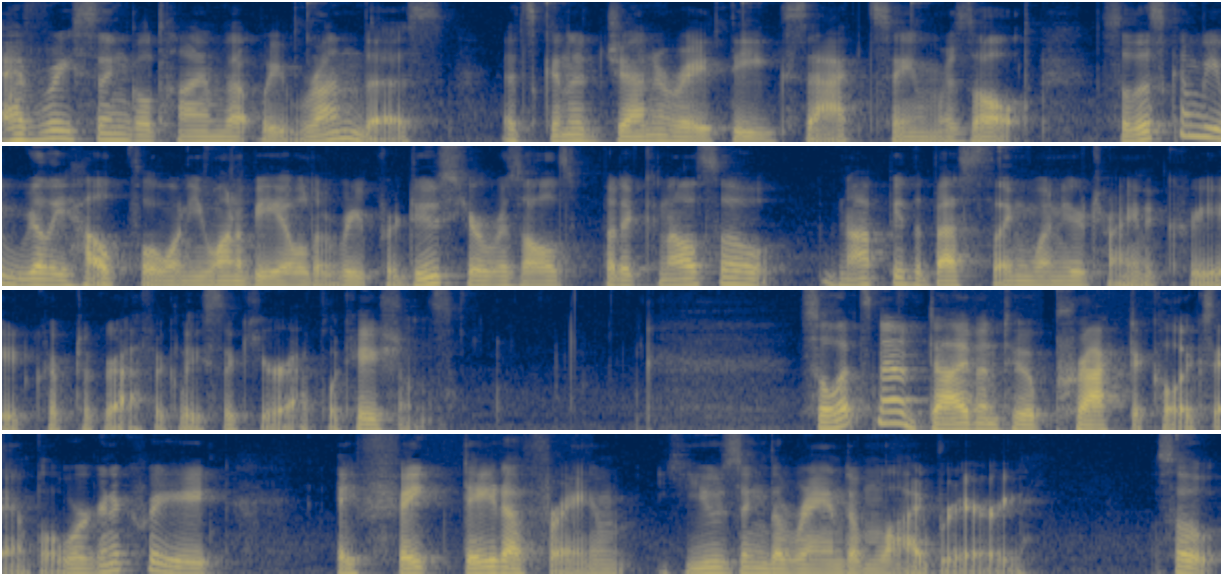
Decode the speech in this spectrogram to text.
every single time that we run this, it's going to generate the exact same result. So this can be really helpful when you want to be able to reproduce your results, but it can also not be the best thing when you're trying to create cryptographically secure applications. So let's now dive into a practical example. We're going to create a fake data frame using the random library. So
